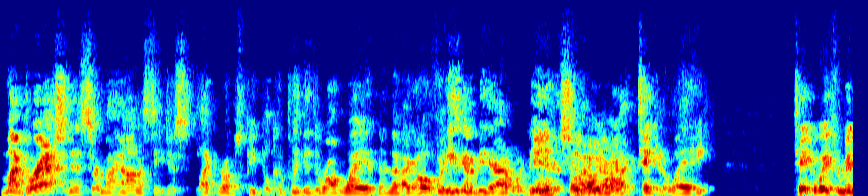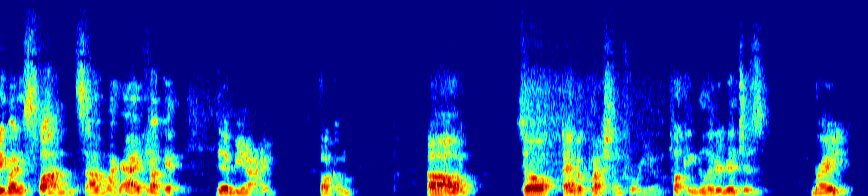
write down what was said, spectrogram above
my brashness or my honesty just like rubs people completely the wrong way, and then they're like, "Oh, if he's going to be there, I don't want to be Yeah, there." So I don't want to like take it away, take away from anybody's fun. So I'm like, "All right, fuck it, They'll be all right. Fuck them. Um, so I have a question for you, fucking glitter bitches." right?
